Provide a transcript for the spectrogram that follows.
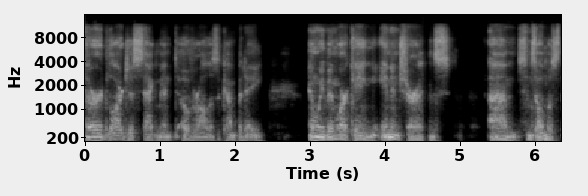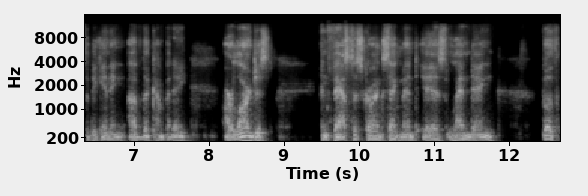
third largest segment overall as a company, and we've been working in insurance um, since almost the beginning of the company. Our largest and fastest growing segment is lending, both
